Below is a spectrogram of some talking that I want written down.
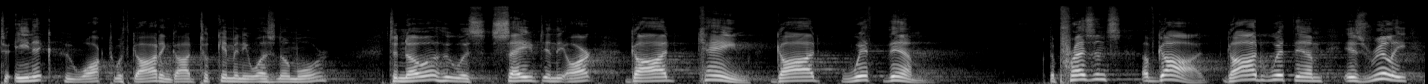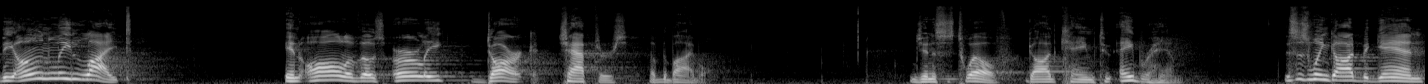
to Enoch, who walked with God and God took him and he was no more, to Noah, who was saved in the ark, God came, God with them. The presence of God, God with them, is really the only light in all of those early dark chapters of the Bible. In Genesis 12, God came to Abraham. This is when God began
